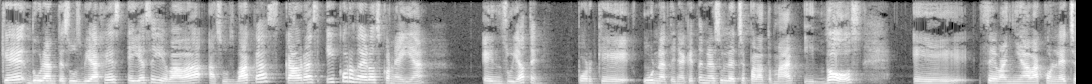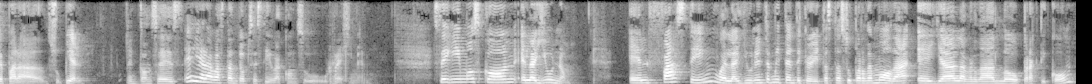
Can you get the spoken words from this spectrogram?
que durante sus viajes ella se llevaba a sus vacas, cabras y corderos con ella en su yate. Porque una tenía que tener su leche para tomar y dos, eh, se bañaba con leche para su piel. Entonces, ella era bastante obsesiva con su régimen. Seguimos con el ayuno. El fasting o el ayuno intermitente que ahorita está súper de moda, ella la verdad lo practicó.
